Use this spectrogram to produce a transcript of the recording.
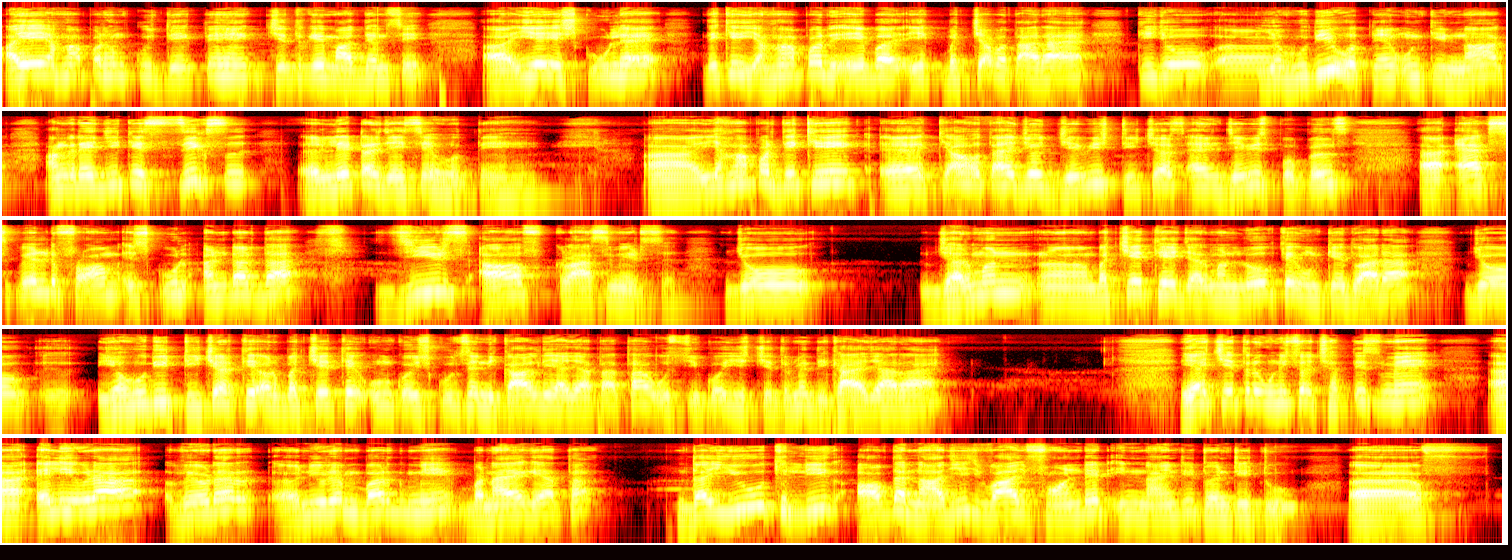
आइए यहाँ पर हम कुछ देखते हैं चित्र के माध्यम से। ये स्कूल है। देखिए, यहाँ पर एक बच्चा बता रहा है कि जो यहूदी होते हैं, उनकी नाक अंग्रेज़ी के सिक्स लेटर जैसे होते हैं। यहाँ पर देखिए क्या होता है, जो Jewish teachers and Jewish peoples expelled from school under the jeers of classmates, जो जर्मन बच्चे थे, जर्मन लोग थे, उनके द्वारा जो यहूदी टीचर थे और बच्चे थे, उनको स्कूल से निकाल दिया जाता था। उसी को इस चित्र में दिखाया जा रहा है। यह चित्र 1936 में एलिवरा वेडर न्यूरमबर्ग में बनाया गया था। The youth league of the Nazis was founded in 1922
